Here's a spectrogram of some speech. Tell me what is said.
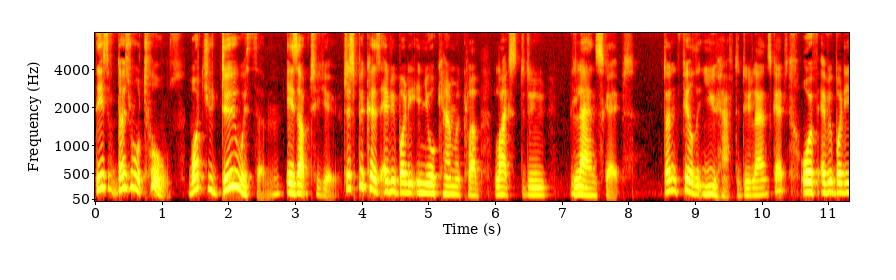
these those are all tools. What you do with them is up to you. Just because everybody in your camera club likes to do landscapes don't feel that you have to do landscapes or if everybody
